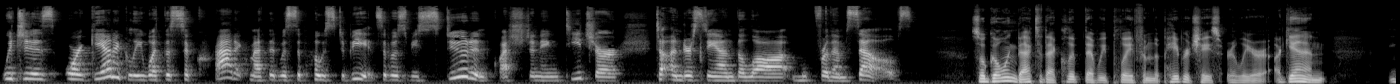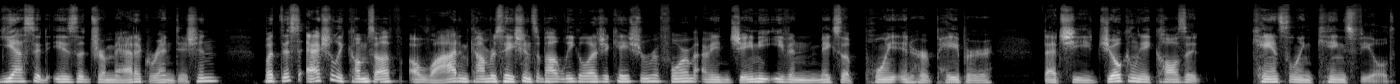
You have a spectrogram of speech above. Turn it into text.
which is organically what the Socratic method was supposed to be. It's supposed to be student questioning teacher to understand the law for themselves. So, going back to that clip that we played from the paper chase earlier, again, yes, it is a dramatic rendition, but this actually comes up a lot in conversations about legal education reform. I mean, Jamie even makes a point in her paper that she jokingly calls it canceling Kingsfield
